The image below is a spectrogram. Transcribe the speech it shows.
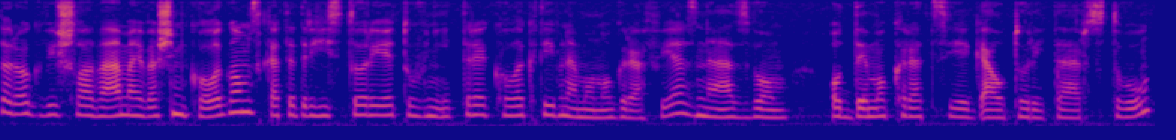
Tento rok vyšla vám aj vašim kolegom z katedry histórie tu v Nitre kolektívna monografia s názvom Od demokracie k autoritárstvu.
